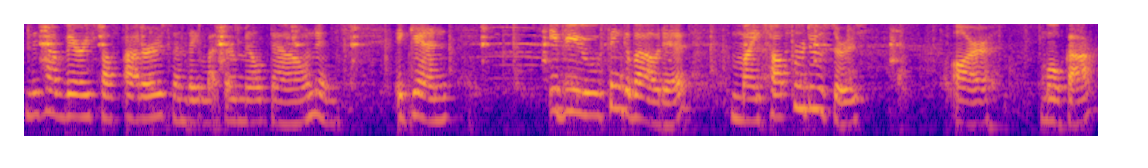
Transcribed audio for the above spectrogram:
they have very soft udders and they let their milk down and again, if you think about it, my top producers are Mocha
